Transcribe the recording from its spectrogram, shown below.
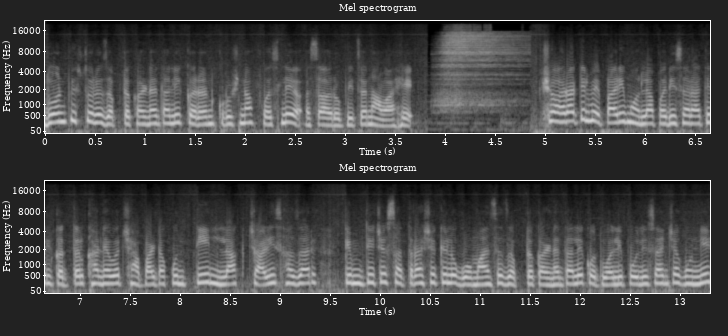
दोन पिस्तुले जप्त करण्यात आली. करण कृष्णा फसले असं आरोपीचं नाव आहे. शहरातील व्यापारी मोहल्ला परिसरातील कत्तलखान्यावर छापा टाकून तीन लाख चाळीस हजार किमतीचे सतराशे किलो गोमांस जप्त करण्यात आले. कोतवाली पोलिसांच्या गुन्हे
